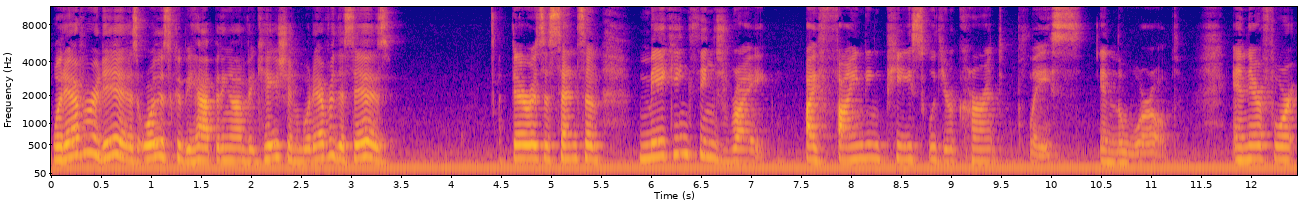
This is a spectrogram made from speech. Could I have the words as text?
Whatever it is, or this could be happening on vacation, whatever this is, there is a sense of making things right by finding peace with your current place in the world and therefore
